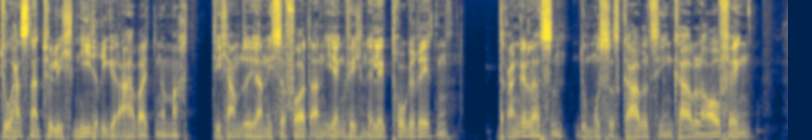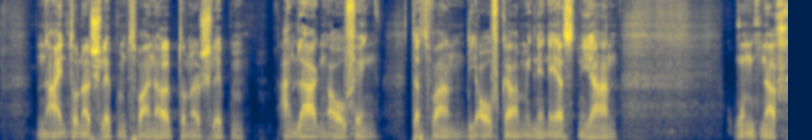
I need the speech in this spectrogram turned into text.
Du hast natürlich niedrige Arbeiten gemacht. Die haben sie ja nicht sofort an irgendwelchen Elektrogeräten drangelassen. Du musst das Kabel ziehen, Kabel aufhängen, ein Eintonner schleppen, zweieinhalb Tonner schleppen, Anlagen aufhängen. Das waren die Aufgaben in den ersten Jahren. Und nach,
